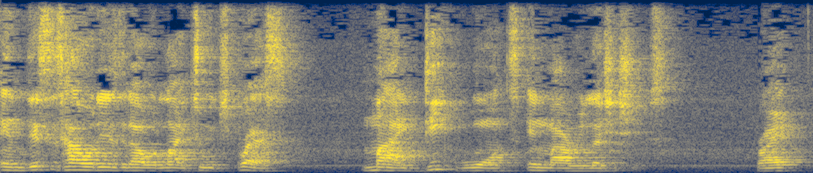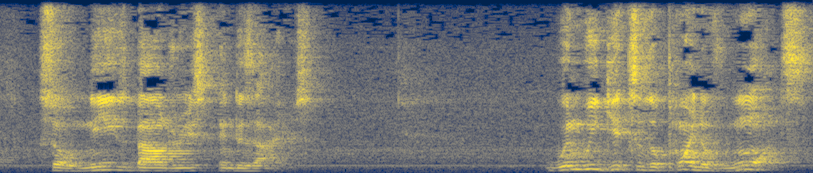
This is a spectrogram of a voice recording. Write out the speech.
And this is how it is that I would like to express my deep wants in my relationships. Right? So, needs, boundaries, and desires. When we get to the point of wants,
